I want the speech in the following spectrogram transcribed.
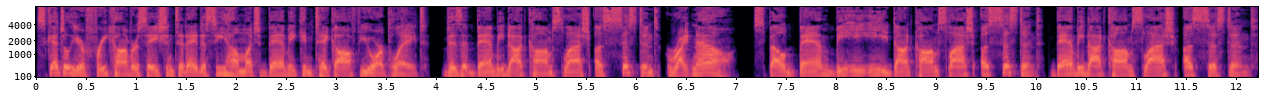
Schedule your free conversation today to see how much Bambee can take off your plate. Visit Bambee.com slash assistant right now. Spelled BAMBEE dot com slash assistant. Bambee.com slash assistant.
